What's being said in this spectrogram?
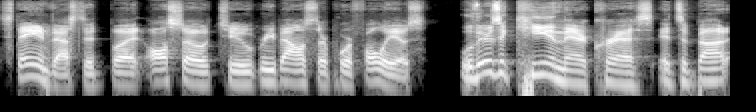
stay invested, but also to rebalance their portfolios. Well, there's a key in there, Chris. It's about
